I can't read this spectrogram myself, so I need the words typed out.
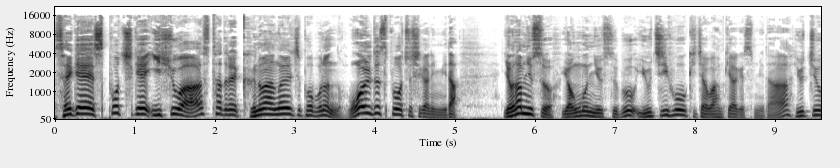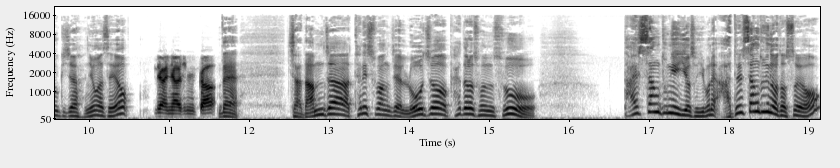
세계 스포츠계 이슈와 스타들의 근황을 짚어보는 월드 스포츠 시간입니다. 연합뉴스 영문뉴스부 유지호 기자와 함께하겠습니다. 유지호 기자, 안녕하세요. 네, 안녕하십니까. 네. 자, 남자 테니스 황제 로저 페더러 선수 딸 쌍둥이에 이어서 이번에 아들 쌍둥이를 얻었어요.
